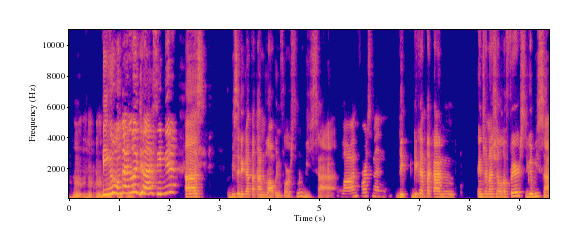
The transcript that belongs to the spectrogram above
hmm, hmm, hmm, Bingung hmm, kan hmm. lu jelasinnya? Eh, s- bisa dikatakan law enforcement bisa, Law enforcement. Di- dikatakan international affairs juga bisa.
